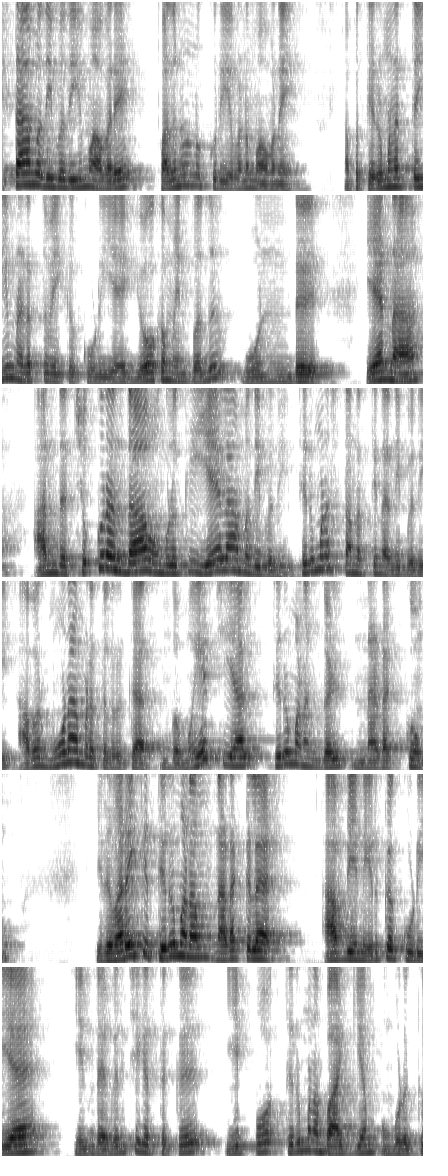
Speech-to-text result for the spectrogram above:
எட்டாம் அதிபதியும் அவரே பதினொன்றுக்குரியவனும் அவனே. அப்போ திருமணத்தையும் நடத்தி வைக்கக்கூடிய யோகம் என்பது உண்டு. ஏன்னா அந்த சுக்கரன் தான் உங்களுக்கு ஏழாம் அதிபதி திருமணஸ்தானத்தின் அதிபதி. அவர் மூணாம் இடத்தில் இருக்கார். உங்கள் முயற்சியால் திருமணங்கள் நடக்கும். இதுவரைக்கு திருமணம் நடக்கலை அப்படின்னு இருக்கக்கூடிய இந்த விருச்சிகத்துக்கு இப்போ திருமண பாக்கியம் உங்களுக்கு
